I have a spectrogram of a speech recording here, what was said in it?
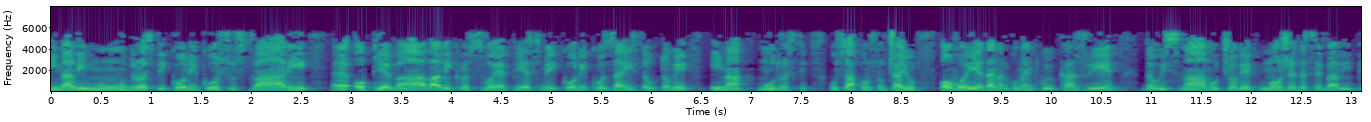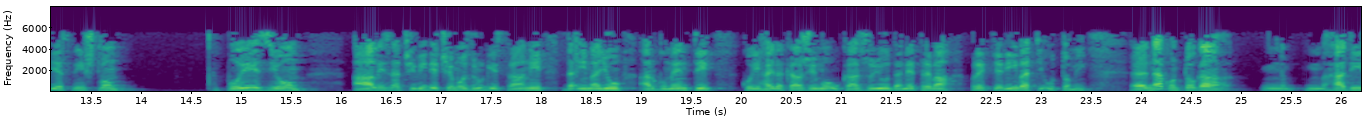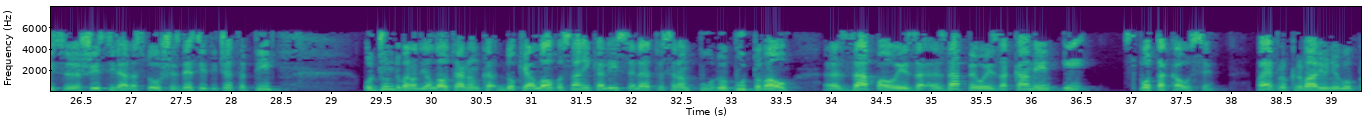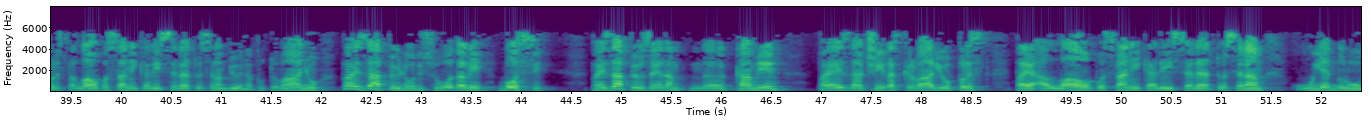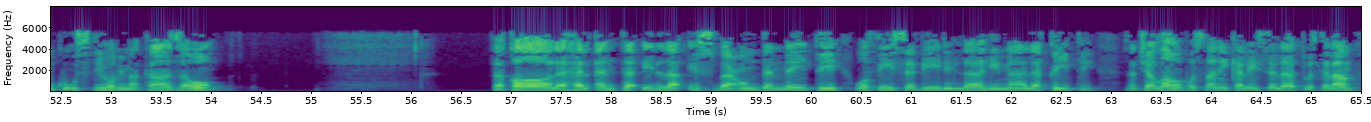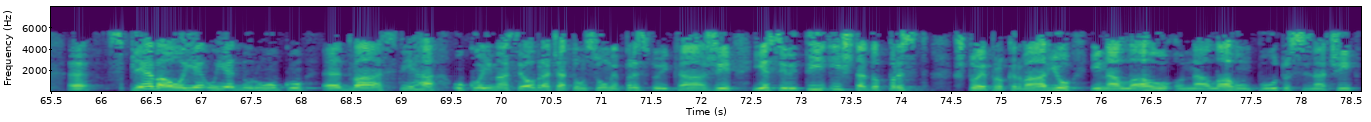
imali mudrosti, koliko su stvari e, opjevavali kroz svoje pjesme i koliko zaista u tome ima mudrosti. U svakom slučaju, ovo je jedan argument koji ukazuje da u islamu čovjek može da se bavi pjesništvom, poezijom, ali znači vidjet ćemo s druge strane da imaju argumenti koji, hajde da kažemo, ukazuju da ne treba pretjerivati u tome. E, nakon toga, hadis 6164. Od Džunduba radijallahu ta'ala, dok je Allah poslanik ali se let putovao, e, zapao je, zapeo je za kamen i spotakao se. Pa je prokrvario njegov prst. Allah poslanik ali se let bio je na putovanju, pa je zapeo. Ljudi su vodali bosi. Pa je zapeo za jedan e, kamen, pa je znači raskrvario prst, pa je Allah poslanik ali se let u jednu ruku u stihovima kazao فقال هل أنت إلا إصبع دميت وفي سبيل الله ما لقيت Znači Allahu poslanik alaihi salatu wasalam e, spjevao je u jednu ruku e, dva stiha u kojima se obraća tom svome prstu i kaže jesi li ti išta do prst što je prokrvario i na, Allahu, na Allahom putu si znači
